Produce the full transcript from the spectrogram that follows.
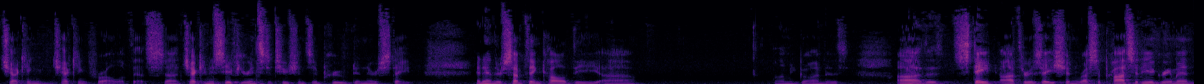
checking checking for all of this, uh, checking to see if your institution's improved in their state. And then there's something called the, uh, let me go on to this, uh, the State Authorization Reciprocity Agreement.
